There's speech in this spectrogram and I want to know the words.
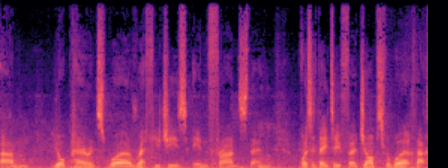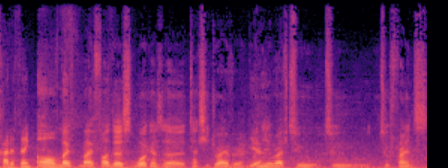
Um, your parents were refugees in France. Then, Mm-hmm. What did they do for jobs, for work, that kind of thing? Oh, my, my father's worked as a taxi driver Yeah. when he arrived to, to, to France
